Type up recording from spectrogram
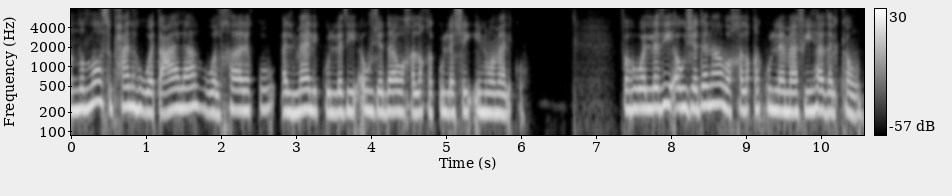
أن الله سبحانه وتعالى هو الخالق المالك الذي أوجد وخلق كل شيء ومالكه. فهو الذي أوجدنا وخلق كل ما في هذا الكون.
